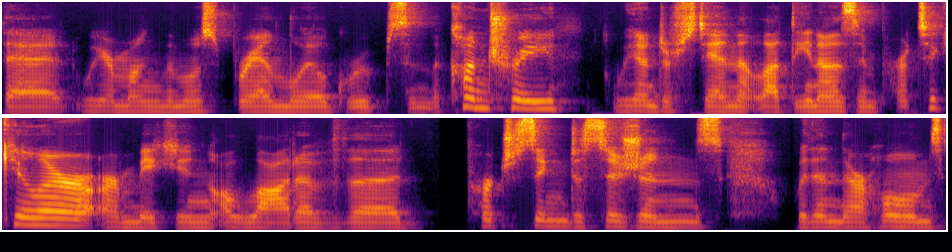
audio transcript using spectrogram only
that we are among the most brand loyal groups in the country. We understand that Latinas in particular are making a lot of the purchasing decisions within their homes.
